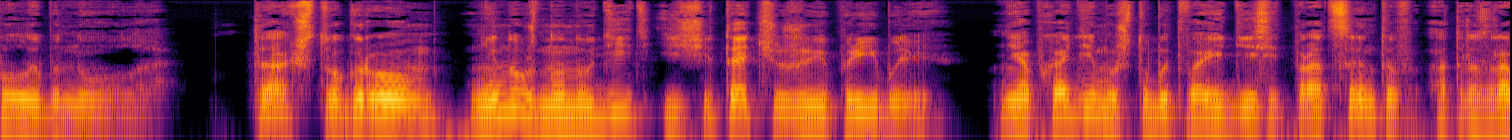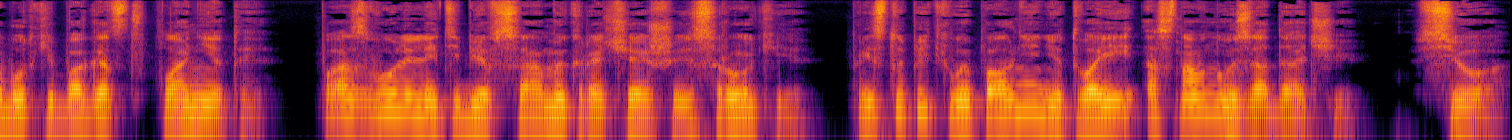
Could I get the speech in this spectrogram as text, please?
улыбнула. Так что, Гром, не нужно нудить и считать чужие прибыли. Необходимо, чтобы твои 10% от разработки богатств планеты позволили тебе в самые кратчайшие сроки приступить к выполнению твоей основной задачи. Все,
